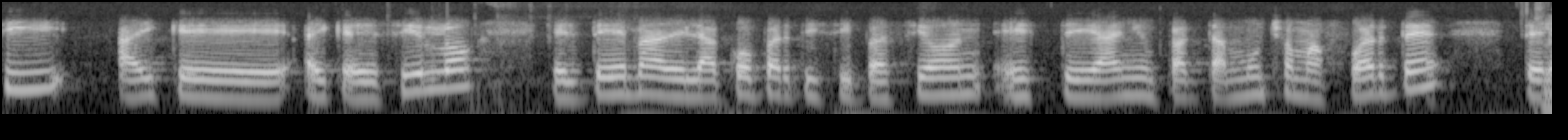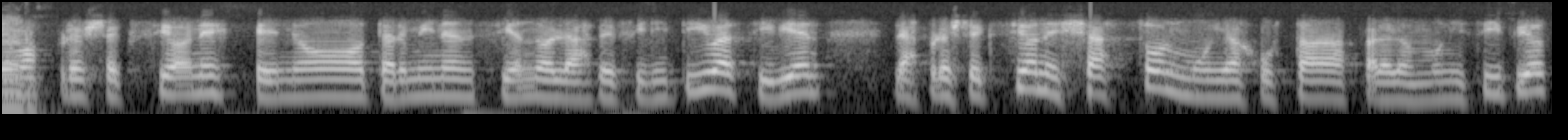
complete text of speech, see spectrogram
sí hay que, hay que decirlo, el tema de la coparticipación este año impacta mucho más fuerte. Tenemos proyecciones que no terminan siendo las definitivas, si bien las proyecciones ya son muy ajustadas para los municipios,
